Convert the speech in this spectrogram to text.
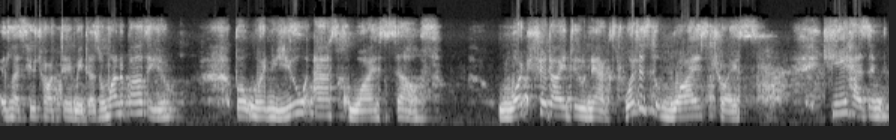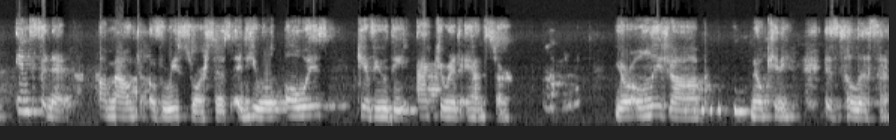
unless you talk to him. He doesn't want to bother you. But when you ask wise self, what should I do next? What is the wise choice? He has an infinite amount of resources and he will always give you the accurate answer. Your only job, no kidding, is to listen.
